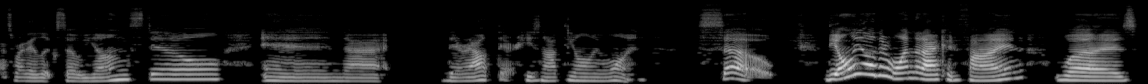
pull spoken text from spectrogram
That's why they look so young still, and that they're out there. He's not the only one. So the only other one that I could find was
